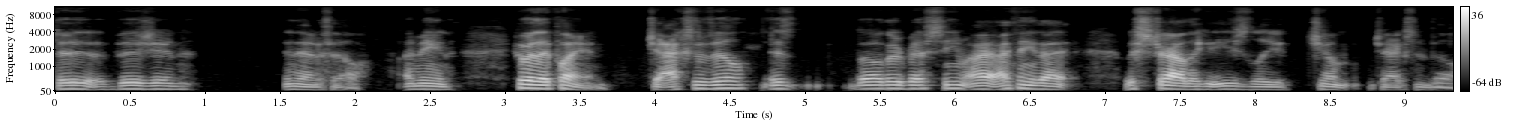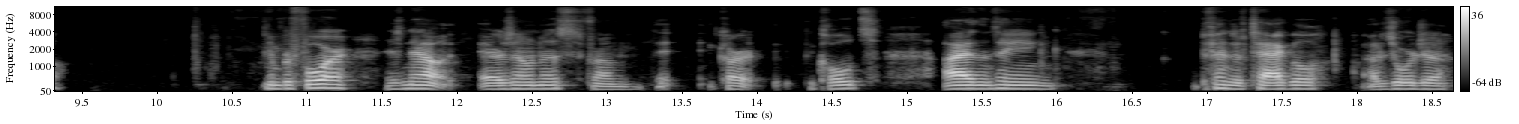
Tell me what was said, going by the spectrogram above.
division in the NFL. I mean, who are they playing? Jacksonville is the other best team. I, I think that with Stroud, they could easily jump Jacksonville. Number four is now Arizona's from the, the Colts. I'm taking defensive tackle out of Georgia,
